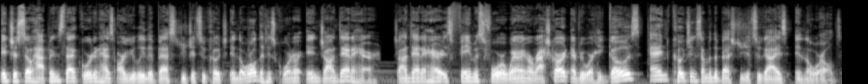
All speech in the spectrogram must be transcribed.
It just so happens that Gordon has arguably the best jiu jitsu coach in the world in his corner in John Danaher. John Danaher is famous for wearing a rash guard everywhere he goes and coaching some of the best jiu-jitsu guys in the world.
